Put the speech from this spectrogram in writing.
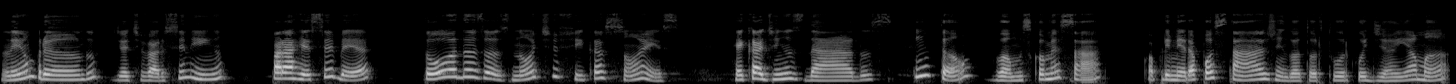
Lembrando de ativar o sininho para receber todas as notificações. Recadinhos dados. Então, vamos começar com a primeira postagem do ator turco Can Yaman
